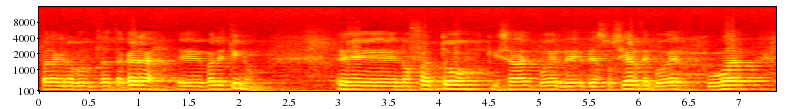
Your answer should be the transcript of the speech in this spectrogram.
para que nos contraatacara eh, Palestino. Eh, nos faltó quizás el poder de asociar, de poder jugar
